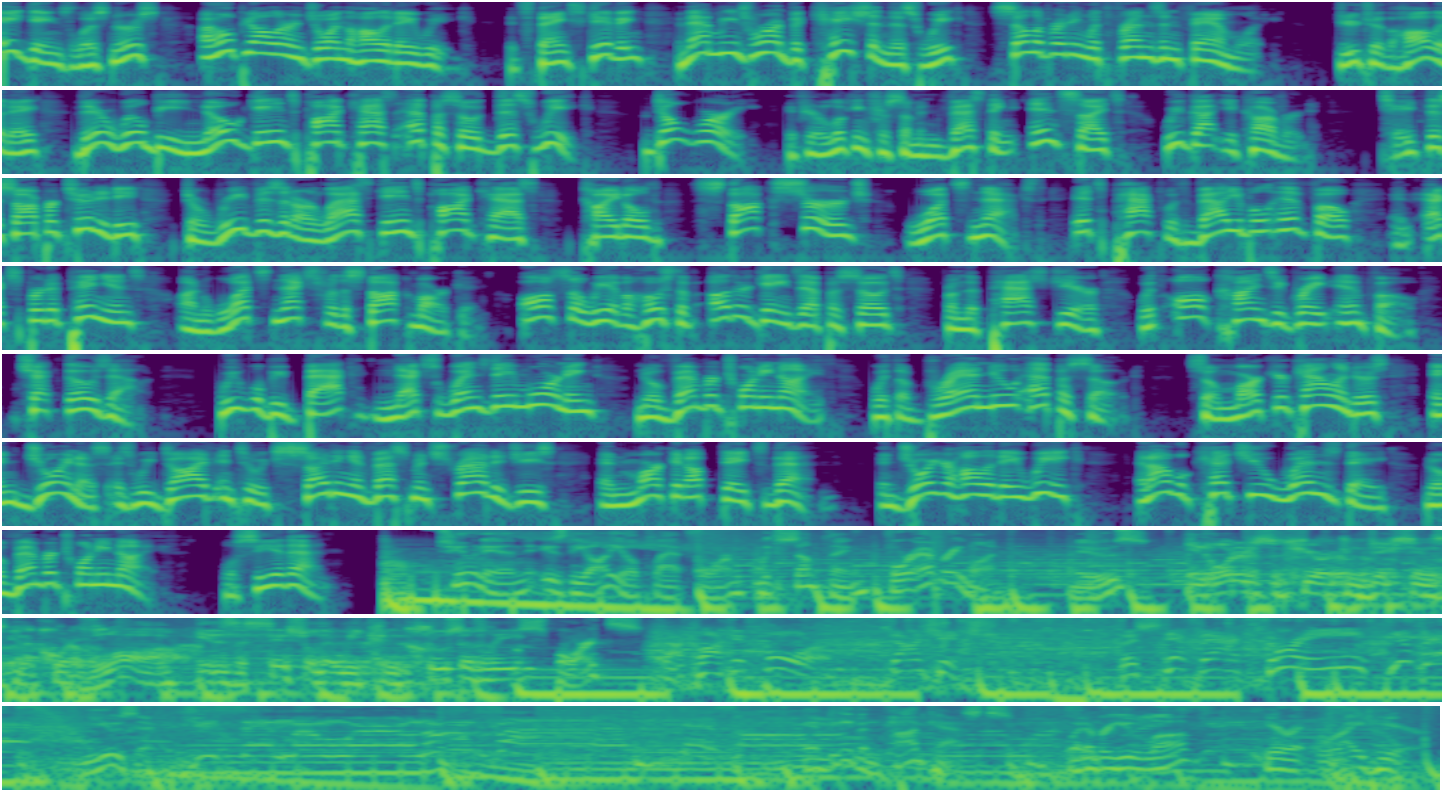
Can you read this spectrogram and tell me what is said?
Hey, Gains listeners, I hope y'all are enjoying the holiday week. It's Thanksgiving, and that means we're on vacation this week, celebrating with friends and family. Due to the holiday, there will be no Gains podcast episode this week. But don't worry, if you're looking for some investing insights, we've got you covered. Take this opportunity to revisit our last Gains podcast titled Stock Surge What's Next? It's packed with valuable info and expert opinions on what's next for the stock market. Also, we have a host of other Gains episodes from the past year with all kinds of great info. Check those out. We will be back next Wednesday morning, November 29th, with a brand new episode. So mark your calendars and join us as we dive into exciting investment strategies and market updates then. Enjoy your holiday week and I will catch you Wednesday, November 29th. We'll see you then. TuneIn is the audio platform with something for everyone. News. In order to secure convictions in a court of law, it is essential that we conclusively. Sports. Got clock at four. Doncic. The step back three. You bet. Music. You set my world on fire. Yes. And even podcasts. Whatever you love, hear it right here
